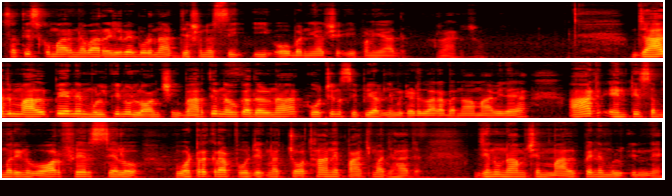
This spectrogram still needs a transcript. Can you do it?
સતીશ કુમાર નવા રેલવે બોર્ડના અધ્યક્ષ અને સીઈઓ બન્યા છે, એ પણ યાદ રાખજો. જહાજ માલપે અને મુલકીનું લોન્ચિંગ ભારતીય નૌકાદળના કોચિન શિપયાર્ડ લિમિટેડ દ્વારા બનાવવામાં આવી રહ્યા. આઠ anti submarine warfare shallow watercraft પ્રોજેક્ટના ચોથા અને પાંચમા જહાજ, જેનું નામ છે માલપે અને મુલકીનને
